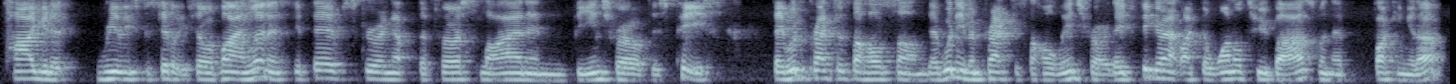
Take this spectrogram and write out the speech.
target it really specifically. So a violinist, if they're screwing up the first line and the intro of this piece, they wouldn't practice the whole song. They wouldn't even practice the whole intro. They'd figure out like the one or two bars when they're fucking it up,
